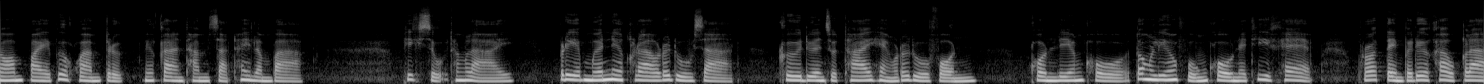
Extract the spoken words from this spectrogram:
น้อมไปเพื่อความตรึกในการทำสัตว์ให้ลำบาก ภิกษุทั้งหลาย เปรียบเหมือนในคราวฤดูศาสตร์ คือเดือนสุดท้ายแห่งฤดูฝน คนเลี้ยงโคต้องเลี้ยงฝูงโคในที่แคบ เพราะเต็มไปด้วยข้าวกล้า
